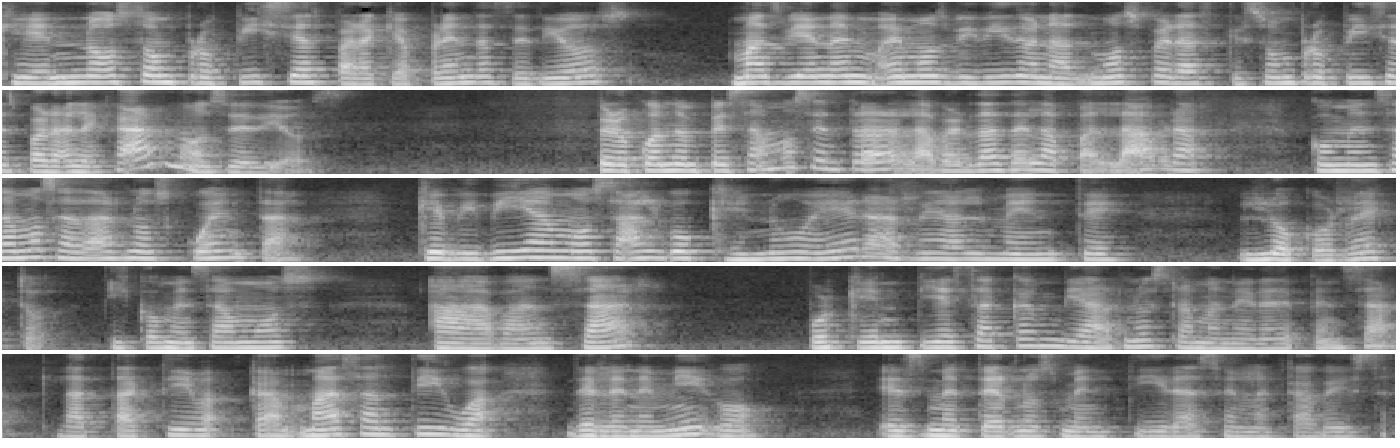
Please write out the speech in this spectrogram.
que no son propicias para que aprendas de Dios, más bien hemos vivido en atmósferas que son propicias para alejarnos de Dios. Pero cuando empezamos a entrar a la verdad de la palabra, comenzamos a darnos cuenta que vivíamos algo que no era realmente lo correcto y comenzamos a avanzar porque empieza a cambiar nuestra manera de pensar. La táctica más antigua del enemigo es meternos mentiras en la cabeza.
